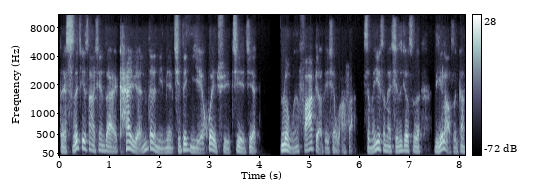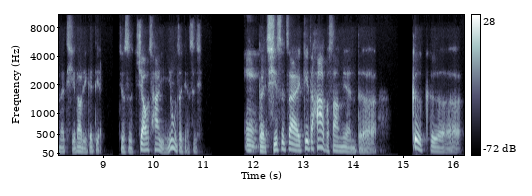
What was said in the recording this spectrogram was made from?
对，实际上现在开源的里面其实也会去借鉴论文发表的一些玩法，什么意思呢？其实就是李老师刚才提到的一个点，就是交叉引用这件事情。嗯，对，其实，在 GitHub 上面的各个。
